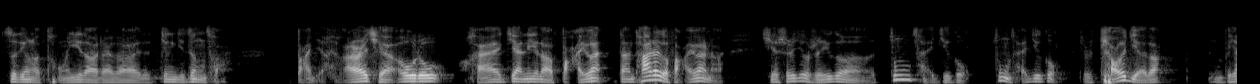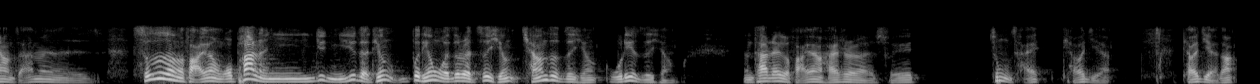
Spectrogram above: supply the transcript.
制定了统一的这个经济政策，大家而且欧洲还建立了法院，但他这个法院呢，其实就是一个仲裁机构，仲裁机构就是调解的，你不像咱们实质上的法院，我判了你，你就你就得听，不听我就得执行，强制执行，武力执行。嗯，他这个法院还是属于仲裁调解调解的，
